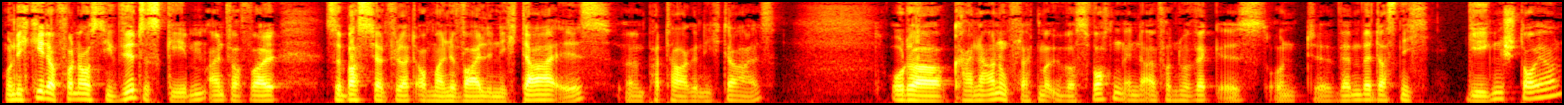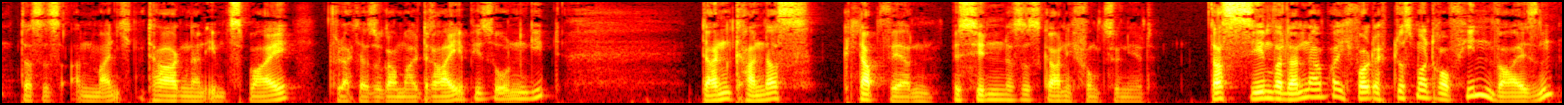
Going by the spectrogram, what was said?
Und ich gehe davon aus, die wird es geben, einfach weil Sebastian vielleicht auch mal eine Weile nicht da ist, äh, ein paar Tage nicht da ist. Oder, keine Ahnung, vielleicht mal übers Wochenende einfach nur weg ist. Und äh, wenn wir das nicht gegensteuern, dass es an manchen Tagen dann eben zwei, vielleicht ja sogar mal drei Episoden gibt, dann kann das knapp werden, bis hin, dass es gar nicht funktioniert. Das sehen wir dann aber. Ich wollte euch bloß mal darauf hinweisen,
